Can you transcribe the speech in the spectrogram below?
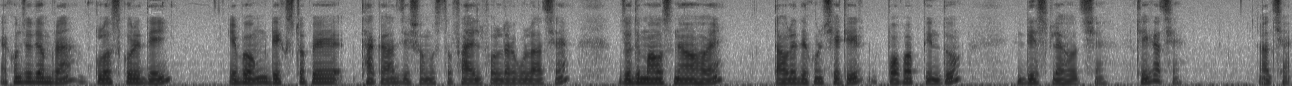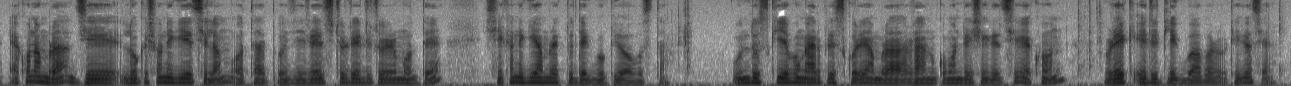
এখন যদি আমরা ক্লোজ করে দেই এবং ডেস্কটপে থাকা যে সমস্ত ফাইল ফোল্ডারগুলো আছে, যদি মাউস নেওয়া হয়, তাহলে দেখুন সেটির পপ আপ কিন্তু ডিসপ্লে হচ্ছে। ঠিক আছে? আচ্ছা এখন আমরা যে লোকেশনে গিয়েছিলাম, অর্থাৎ ওই যে রেজিস্টার্ড এডিটরের মধ্যে, সেখানে গিয়ে আমরা একটু দেখব কি অবস্থা। উইন্ডোজ কি এবং আর প্রেস করে আমরা রান কমান্ডে এসে গেছি। এখন রেক এডিট লিখব আবারও, ঠিক আছে?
